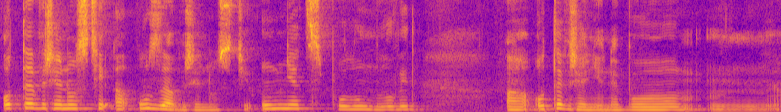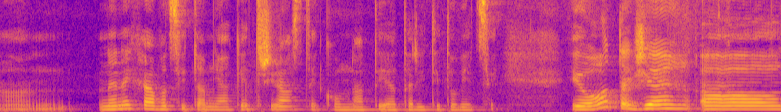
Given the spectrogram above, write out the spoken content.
otevřenosti a uzavřenosti, umět spolu mluvit uh, otevřeně nebo mm, nenechávat si tam nějaké třinácté komnaty a tady tyto věci. Jo, takže uh,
